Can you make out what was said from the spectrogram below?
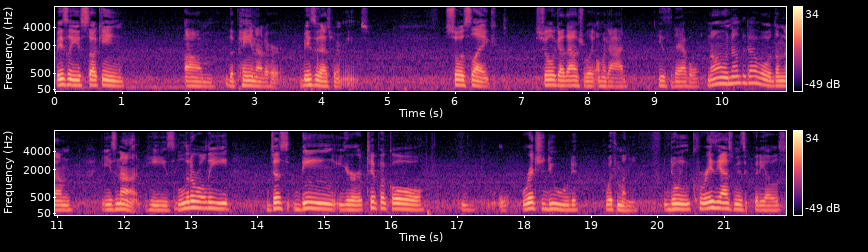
basically he's sucking um, the pain out of her. Basically, that's what it means. So it's like she'll look at that and she'll be like, "Oh my god, he's the devil." No, not the devil, dum dum. He's not. He's literally just being your typical rich dude with money doing crazy ass music videos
